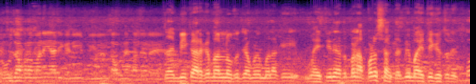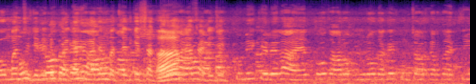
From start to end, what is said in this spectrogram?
रोजाप्रमाणे या ठिकाणी बिल लावण्यात आलेलं आहे. नाही मी कार्यक्रमाला नव्हतो त्यामुळे मला काही माहिती नाही. आता पण आपणच सांगतात मी माहिती घेतो प्रकाश महाजन की सत्ता मिळवण्यासाठी जे तुम्ही केलेला आहे तोच आरोप विरोधकही तुमच्यावर करतायत की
